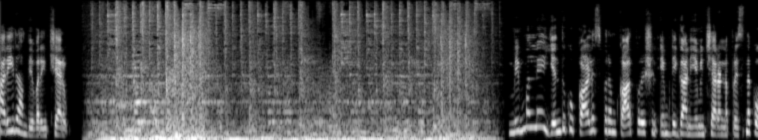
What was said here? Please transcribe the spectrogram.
హరీరాం వివరించారు. మిమ్మల్నే ఎందుకు కాళేశ్వరం కార్పొరేషన్ ఎండీగా నియమించారన్న ప్రశ్నకు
